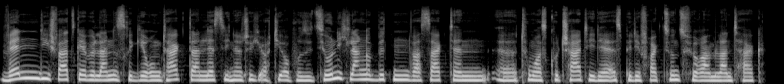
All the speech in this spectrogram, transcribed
Wenn die schwarz-gelbe Landesregierung tagt, dann lässt sich natürlich auch die Opposition nicht lange bitten. Was sagt denn äh, Thomas Kutschaty, der SPD-Fraktionsführer im Landtag,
